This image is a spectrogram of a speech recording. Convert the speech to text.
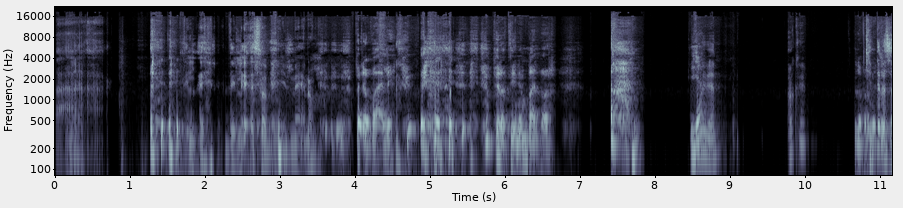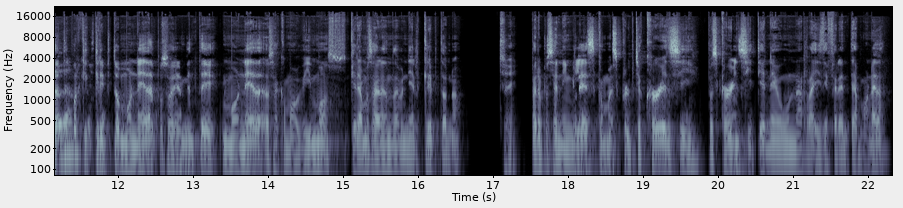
dile, dile eso a mi dinero. Pero vale. Pero tienen valor. y ya. Muy bien. Ok. Qué interesante deuda, porque criptomoneda, pues obviamente moneda, o sea, como vimos, queríamos saber de dónde venía el cripto, ¿no? Sí. Pero pues en inglés, como es cryptocurrency, pues currency tiene una raíz diferente a moneda.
